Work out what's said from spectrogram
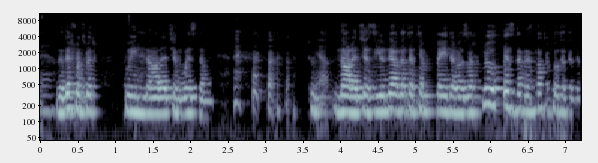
Yeah. The difference between knowledge and wisdom. To Yeah. Knowledge is you know that a tomato is a fruit. Wisdom is not to put it in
